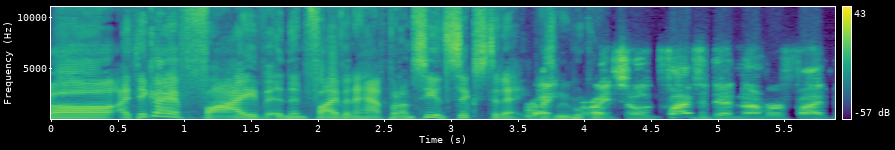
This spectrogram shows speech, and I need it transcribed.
Uh, I think I have five and then five and a half, but I'm seeing six today. Right, right. So five's a dead number. Five,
